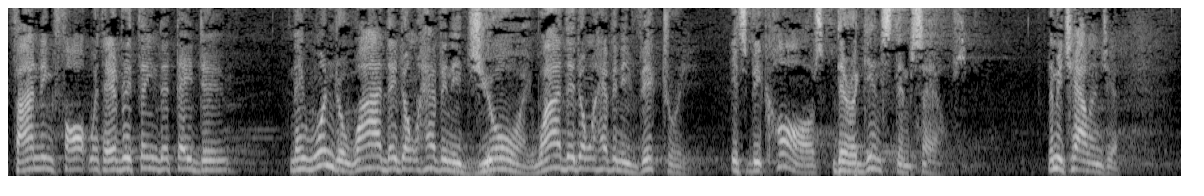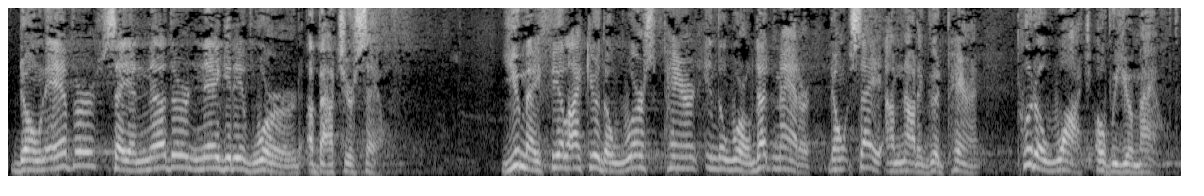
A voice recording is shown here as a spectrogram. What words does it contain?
finding fault with everything that they do. They wonder why they don't have any joy, why they don't have any victory. It's because they're against themselves. Let me challenge you. Don't ever say another negative word about yourself. You may feel like you're the worst parent in the world. Doesn't matter. Don't say, I'm not a good parent. Put a watch over your mouth.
